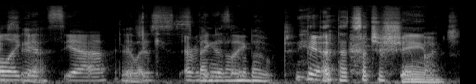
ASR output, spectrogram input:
nice, like yeah. it's yeah. they're it's like just spend everything it is on like the boat yeah, That, that's such a shame much.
